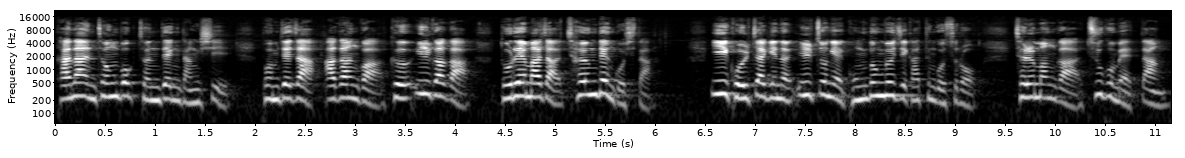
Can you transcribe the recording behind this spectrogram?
가난 정복 전쟁 당시 범죄자 아간과 그 일가가 돌에 맞아 처형된 곳이다. 이 골짜기는 일종의 공동묘지 같은 곳으로 절망과 죽음의 땅,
